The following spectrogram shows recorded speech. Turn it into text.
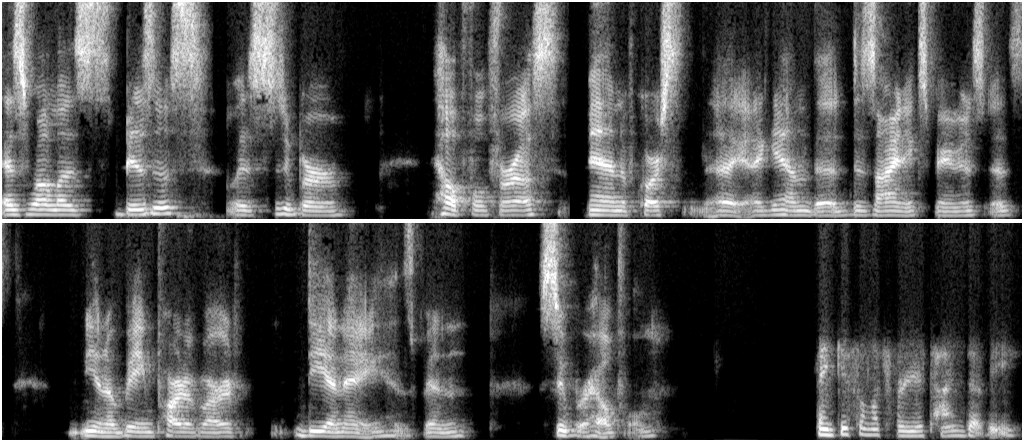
as well as business was super helpful for us and of course again the design experience is you know being part of our dna has been super helpful Thank you so much for your time, Debbie.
